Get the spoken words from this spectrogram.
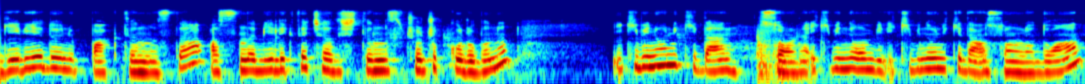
geriye dönüp baktığımızda aslında birlikte çalıştığımız çocuk grubunun 2012'den sonra 2011-2012'den sonra doğan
